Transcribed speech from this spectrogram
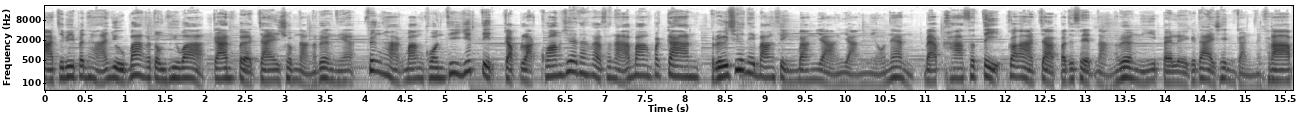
อาจจะมีปัญหาอยู่บ้างก็ตรงที่ว่าการเปิดใจชมหนังเรื่องนี้ซึ่งหากบางคนที่ยึดติดกับหลักความเชื่อทางศาสนาบางประการ หรือเชื่อในบางสิ่งบางอย่างอย่างเหนียวแน่น แบบคาดสติก็อาจจะปฏิเสธหนังเรื่องนี้ไปเลยก็ได้เช่นกันนะครับ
